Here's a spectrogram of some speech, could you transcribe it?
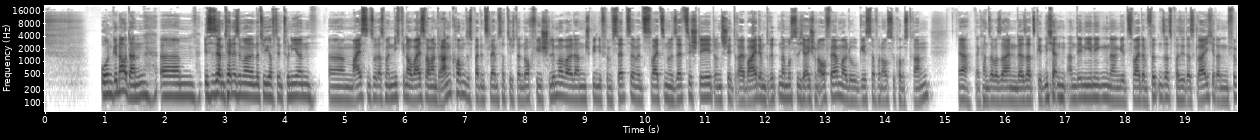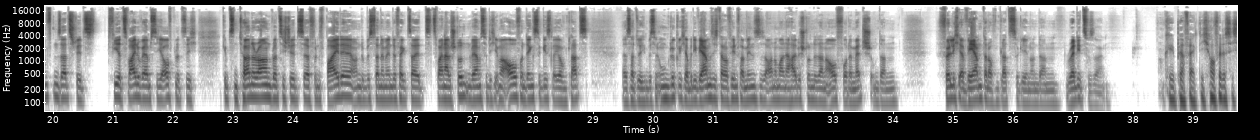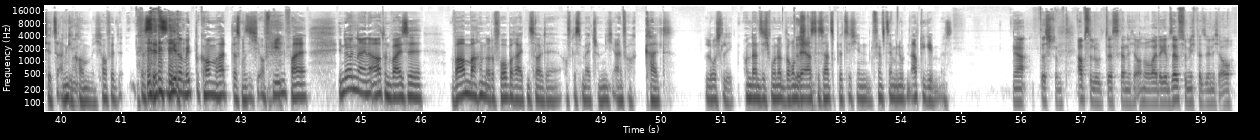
Und genau, dann ähm, ist es ja im Tennis immer natürlich auf den Turnieren ähm, meistens so, dass man nicht genau weiß, wann man drankommt. Das ist bei den Slams natürlich dann doch viel schlimmer, weil dann spielen die fünf Sätze. Wenn es 2 zu 0 Sätze steht und es steht drei beide im dritten, dann musst du dich eigentlich schon aufwärmen, weil du gehst davon aus, du kommst dran. Ja, dann kann es aber sein, der Satz geht nicht an, an denjenigen, dann geht es weiter im vierten Satz, passiert das gleiche, dann im fünften Satz steht es 4-2, du wärmst dich auf, plötzlich gibt es einen Turnaround, plötzlich steht es äh, fünf beide und du bist dann im Endeffekt seit zweieinhalb Stunden, wärmst du dich immer auf und denkst, du gehst gleich auf den Platz. Das ist natürlich ein bisschen unglücklich, aber die wärmen sich dann auf jeden Fall mindestens auch nochmal eine halbe Stunde dann auf vor dem Match, um dann völlig erwärmt dann auf den Platz zu gehen und dann ready zu sein. Okay, perfekt. Ich hoffe, das ist jetzt angekommen. Ich hoffe, dass jetzt jeder mitbekommen hat, dass man sich auf jeden Fall in irgendeiner Art und Weise warm machen oder vorbereiten sollte auf das Match und nicht einfach kalt loslegt und dann sich wundert, warum Das der stimmt. erste Satz plötzlich in 15 Minuten abgegeben ist. Ja, das stimmt. Absolut. Das kann ich auch nur weitergeben. Selbst für mich persönlich auch.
